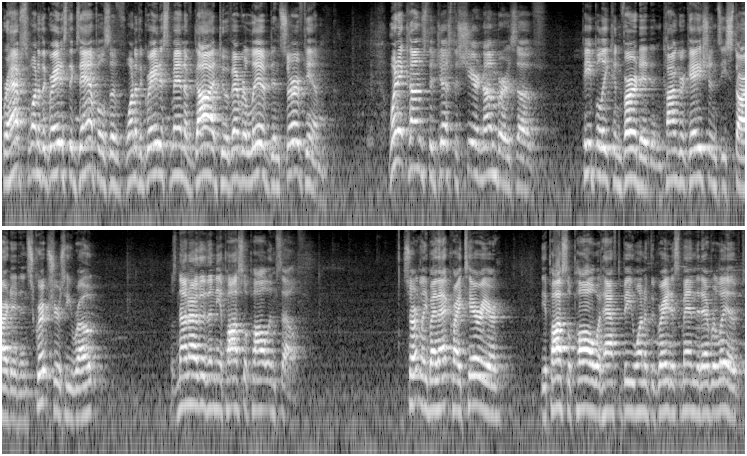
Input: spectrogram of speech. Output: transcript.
Perhaps one of the greatest examples of one of the greatest men of God to have ever lived and served him. When it comes to just the sheer numbers of people he converted and congregations he started and scriptures he wrote, was none other than the Apostle Paul himself. Certainly, by that criteria, the Apostle Paul would have to be one of the greatest men that ever lived.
